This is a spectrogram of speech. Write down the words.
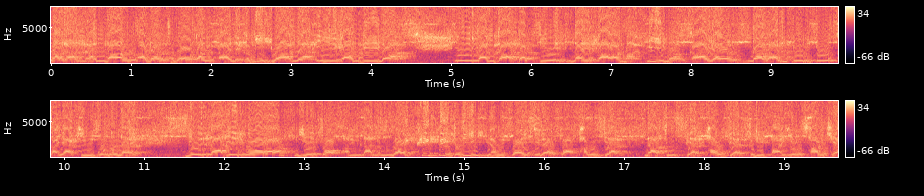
นารันอันดังอันดังเฉพาะตั้งตายเนี่ยเขามีวานะเอการดีนะေမန္တတတ်ကျေလိုက်တာအမဣမကာယနာရန်တုတုကာယကိကိုလိုလိုက်ယေတာယေပေါ်ယေပေါ်အမလာနမလိုက်ခိပိပတိယံပွိုင်းတေလောက်ပါဖာလို့ပြနာသူပြတ်ဖောက်ပြတ်ပရိပါယေသံချံ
